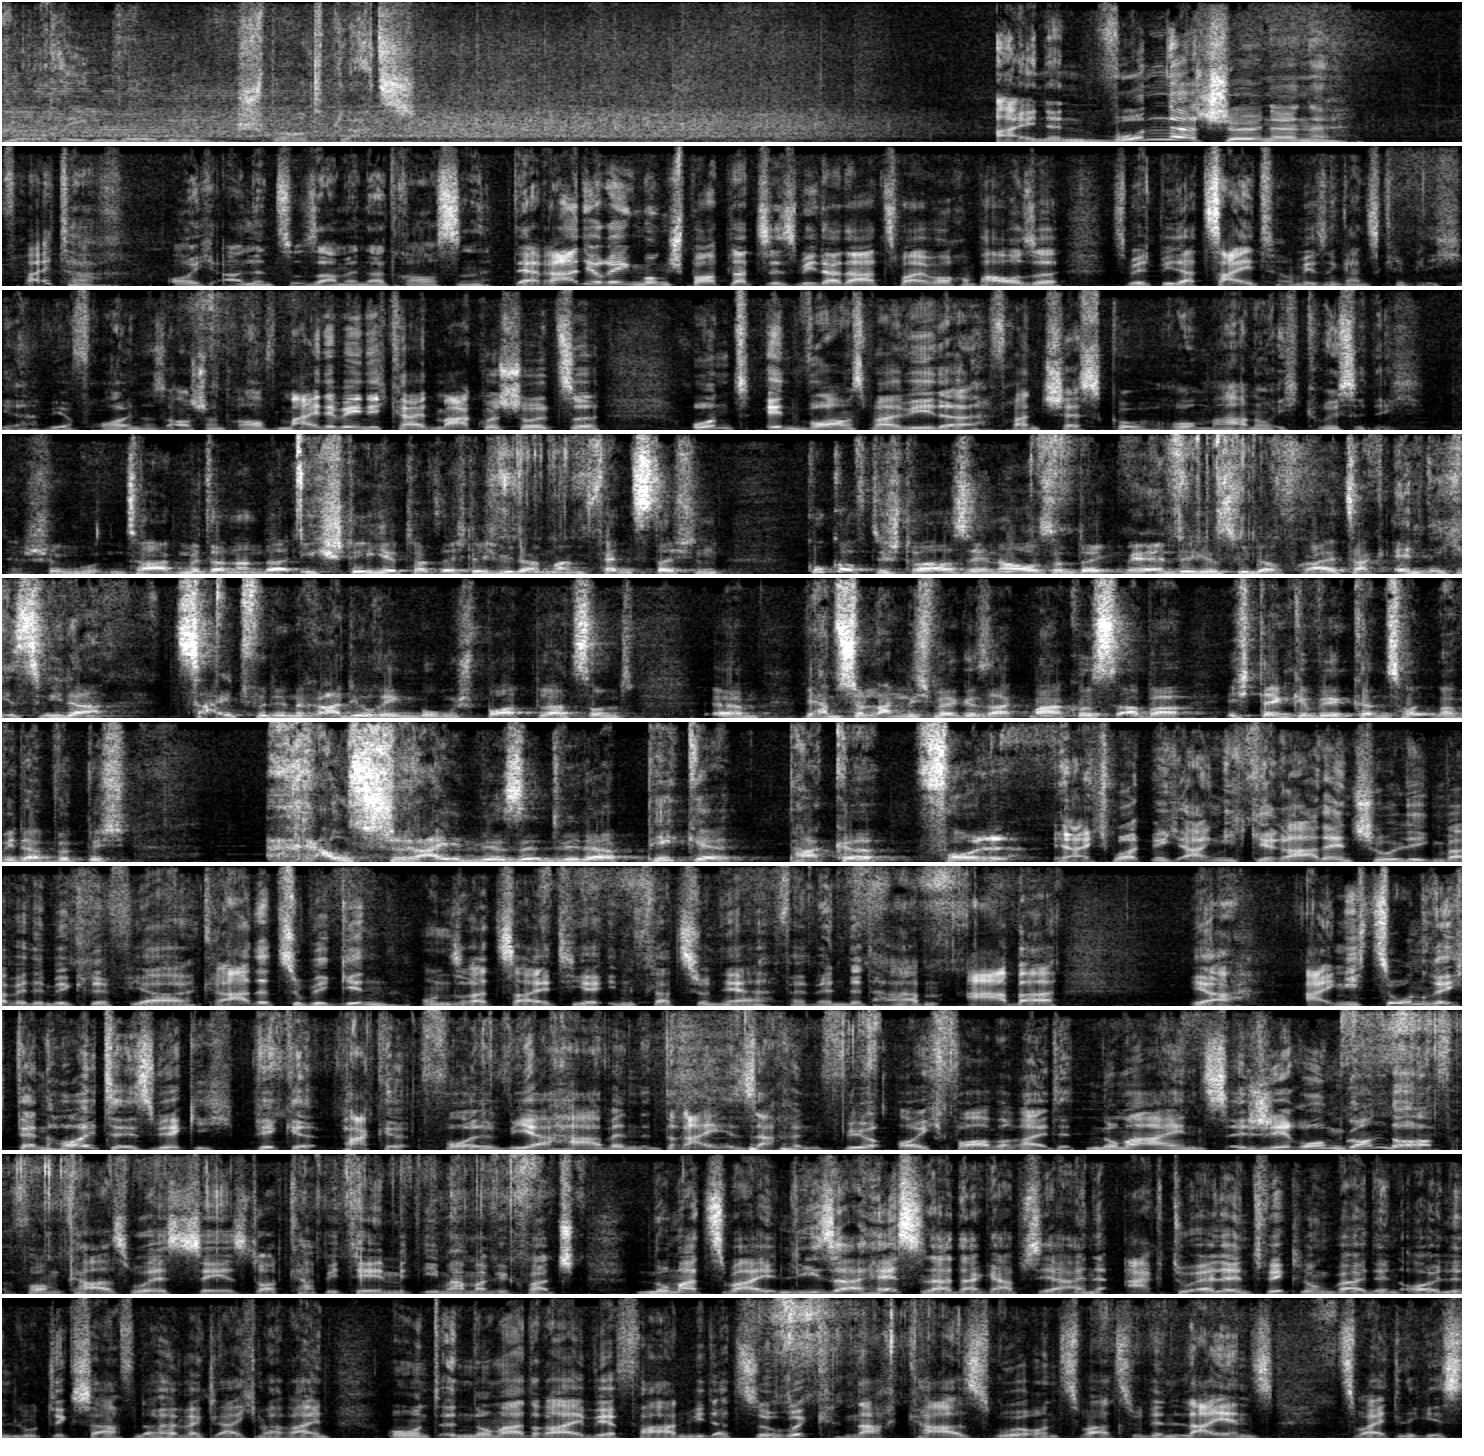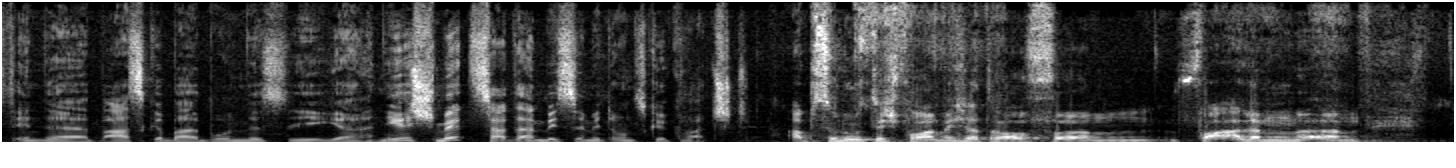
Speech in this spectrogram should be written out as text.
Radio Regenbogen Sportplatz. Einen wunderschönen Freitag euch allen zusammen da draußen. Der Radio Regenbogen Sportplatz ist wieder da, zwei Wochen Pause. Es wird wieder Zeit und wir sind ganz kribbelig hier. Wir freuen uns auch schon drauf. Meine Wenigkeit, Markus Schulze und in Worms mal wieder Francesco Romano. Ich grüße dich. Ja, schönen guten Tag miteinander. Ich stehe hier tatsächlich wieder in meinem Fensterchen, gucke auf die Straße hinaus und denke mir, endlich ist wieder Freitag, endlich ist wieder Zeit für den Radio Regenbogen Sportplatz und ähm, wir haben es schon lange nicht mehr gesagt, Markus, aber ich denke, wir können es heute mal wieder wirklich rausschreien. Wir sind wieder picke, packe voll. Ja, ich wollte mich eigentlich gerade entschuldigen, weil wir den Begriff ja gerade zu Beginn unserer Zeit hier inflationär verwendet haben. Aber ja, eigentlich zu Unrecht, denn heute ist wirklich picke, packe voll. Wir haben drei Sachen für euch vorbereitet. Nummer eins, Jerome Gondorf vom Karlsruhe SC ist dort Kapitän, mit ihm haben wir gequatscht. Nummer zwei, Lisa Hessler, da gab es ja eine aktuelle Entwicklung bei den Eulen Ludwigshafen, da hören wir gleich mal rein. Und Nummer drei, wir fahren wieder zurück nach Karlsruhe und zwar zu den Lions. Zweitligist in der Basketball-Bundesliga. Nils Schmitz hat ein bisschen mit uns gequatscht. Absolut, ich freue mich darauf. Ähm, vor allem ähm,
